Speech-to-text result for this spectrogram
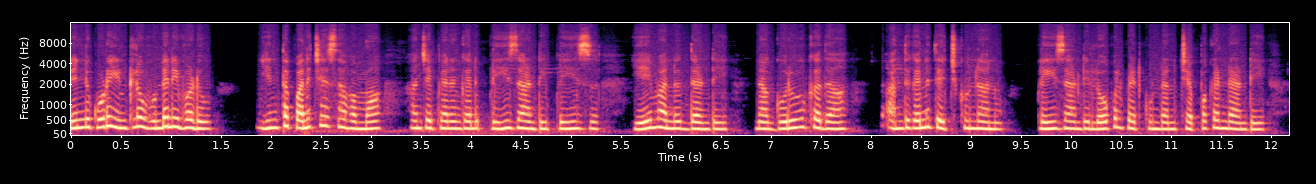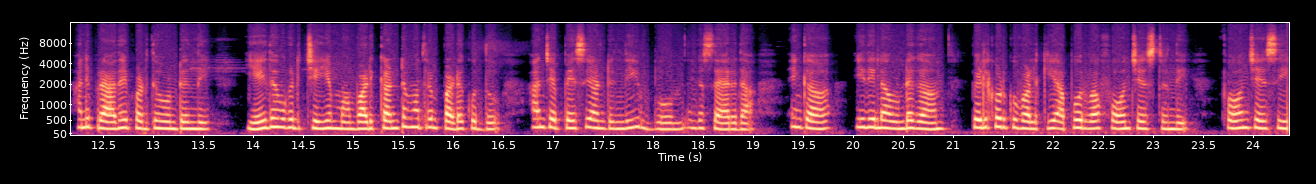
నిన్ను కూడా ఇంట్లో ఉండనివ్వడు. ఇంత పని చేసావమ్మా అని చెప్పాను కానీ ప్లీజ్ ఆంటీ ప్లీజ్ ఏమనొద్దంటీ నా గురువు కదా అందుకని తెచ్చుకున్నాను. ప్లీజ్ ఆంటీ లోపల పెట్టుకుంటాను చెప్పకండి ఆంటీ అని ప్రాధాయపడుతూ ఉంటుంది. ఏదో ఒకటి చెయ్యమ్మా వాడి కంట మాత్రం పడకొద్దు అని చెప్పేసి అంటుంది ఇంకా శారద. ఇంకా ఇది ఇలా ఉండగా పెళ్ళికొడుకు వాళ్ళకి అపూర్వ ఫోన్ చేస్తుంది. ఫోన్ చేసి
